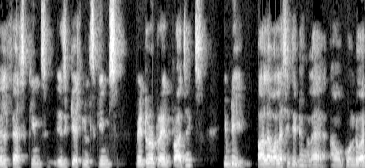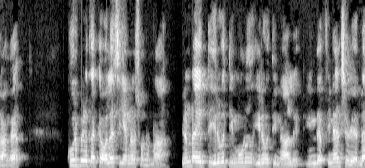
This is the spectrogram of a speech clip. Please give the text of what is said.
welfare schemes educational schemes metro train projects இப்படி பல வளர்ச்சி திட்டங்களை அவங்க கொண்டு வராங்க. குறிப்பிடத்தக்க வளர்ச்சி என்னன்னு சொன்னோம்னா இரண்டாயிரத்தி இருபத்தி மூணு இருபத்தி நாலு இந்த பினான்சியல் இயர்ல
